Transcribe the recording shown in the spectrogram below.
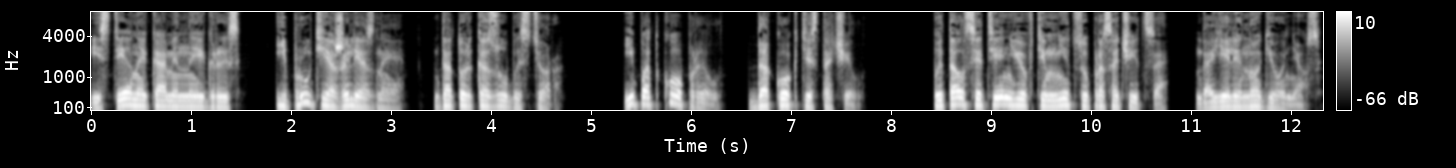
и стены каменные грыз, и прутья железные, да только зубы стер. И подкоп рыл, да когти сточил. Пытался тенью в темницу просочиться, да еле ноги унес.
